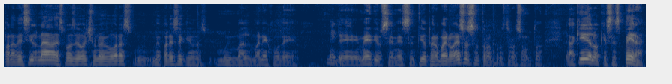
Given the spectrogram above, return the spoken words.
para decir nada después de 8 o 9 horas, me parece que es muy mal manejo de, de medios en ese sentido. Pero bueno, eso es otro, otro asunto. Aquí de lo que se espera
